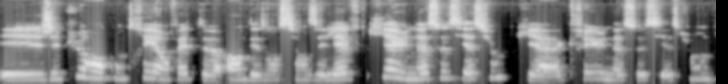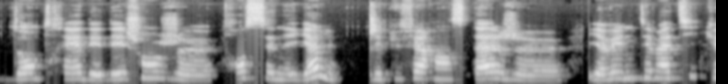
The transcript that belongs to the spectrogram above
Et j'ai pu rencontrer en fait un des anciens élèves qui a une association, qui a créé une association d'entraide et d'échange euh, France-Sénégal. J'ai pu faire un stage. Euh, il y avait une thématique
